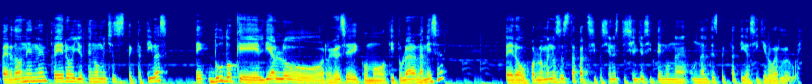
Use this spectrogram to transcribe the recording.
Perdónenme, pero yo tengo muchas expectativas. Te- dudo que el Diablo regrese como titular a la mesa, pero por lo menos esta participación especial yo sí tengo una, una alta expectativa. Sí quiero verlo, güey.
